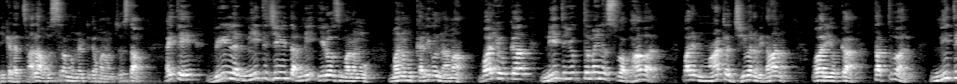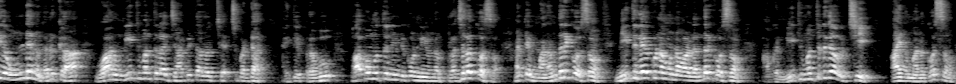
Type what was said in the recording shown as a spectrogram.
ఇక్కడ చాలా అవసరం ఉన్నట్టుగా మనం చూస్తాం. అయితే వీళ్ళ నీతి జీవితాన్ని ఈరోజు మనము మనము కలిగి ఉన్నామా? వారి యొక్క నీతియుక్తమైన స్వభావాలు వారి మాట జీవన విధానం వారి యొక్క తత్వాలు నీతిగా ఉండెను గనుక వారు నీతిమంతుల జాబితాలో చేర్చబడ్డారు. అయితే ప్రభు పాపముతో నిండుకొని ఉన్న ప్రజల కోసం అంటే మనందరి కోసం నీతి లేకుండా ఉన్న వాళ్ళందరి కోసం ఒక నీతిమంతుడిగా వచ్చి ఆయన మన కోసం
